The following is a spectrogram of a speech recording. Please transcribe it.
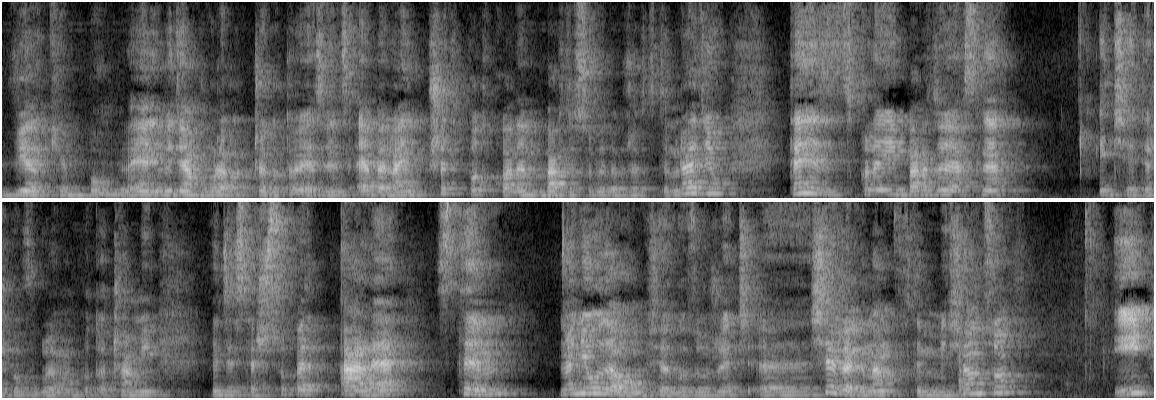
wielkie bąble. Ja nie wiedziałam w ogóle od czego to jest, więc Eveline przed podkładem bardzo sobie dobrze z tym radził. Ten jest z kolei bardzo jasny i dzisiaj też go w ogóle mam pod oczami, więc jest też super, ale z tym, no nie udało mi się go zużyć. Yy, się żegnam w tym miesiącu i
